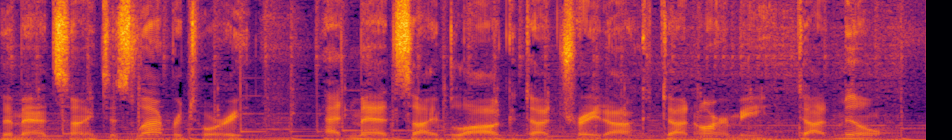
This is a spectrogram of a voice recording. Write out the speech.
The Mad Scientist Laboratory, at madsciblog.tradoc.army.mil.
